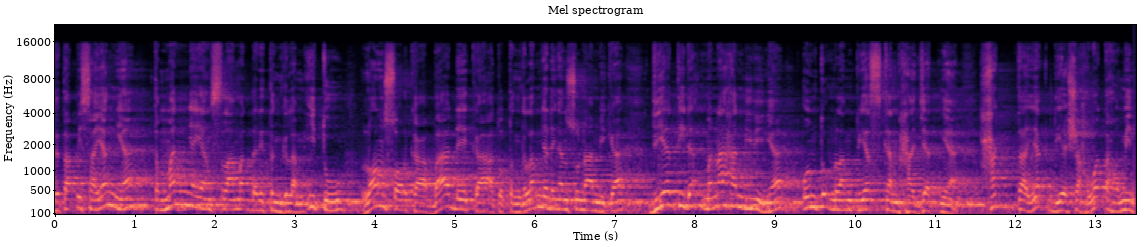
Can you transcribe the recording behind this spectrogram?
tetapi sayangnya temannya yang selamat dari tenggelam itu longsor kah, badai kah atau tenggelamnya dengan tsunami kah, dia tidak menahan dirinya untuk melampiaskan hajatnya. Hatta yak dia syahwatahu min.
